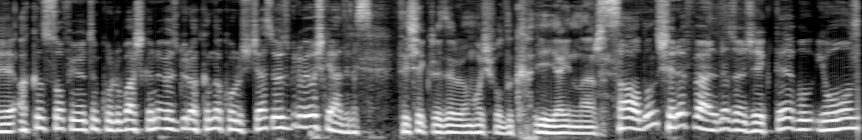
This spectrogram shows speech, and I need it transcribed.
e, Akın Sof Yönetim Kurulu Başkanı Özgür Akın'la konuşacağız. Özgür Bey hoş geldiniz. Teşekkür ediyorum. Hoş bulduk. İyi yayınlar. Sağ olun. Şeref verdiniz öncelikle. Bu yoğun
